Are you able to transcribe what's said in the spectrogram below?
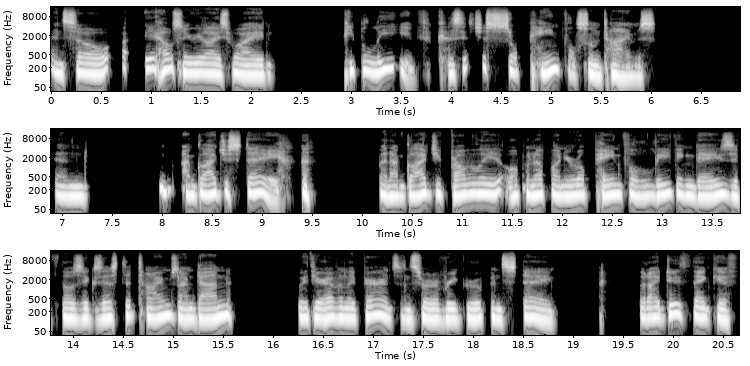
and so uh, it helps me realize why people leave because it's just so painful sometimes. And I'm glad you stay. but I'm glad you probably open up on your real painful leaving days, if those exist at times. I'm done with your heavenly parents and sort of regroup and stay. But I do think if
